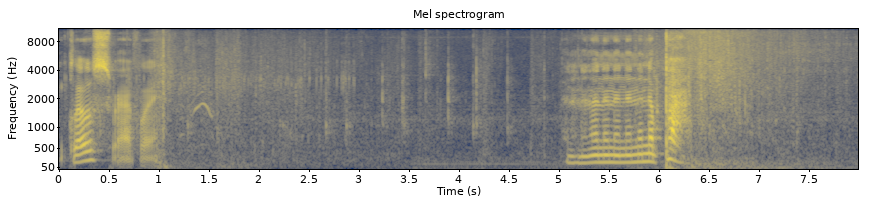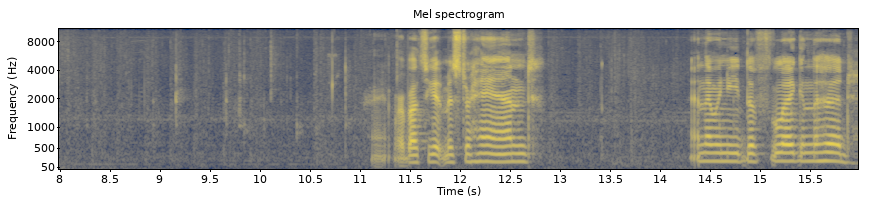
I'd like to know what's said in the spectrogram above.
You close? We're halfway. Na, na, na! Alright, we're about to get Mr. Hand. And then we need the leg and the hood.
